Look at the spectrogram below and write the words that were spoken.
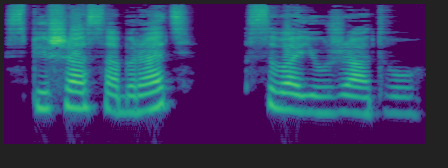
спеша собрать свою жатву.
